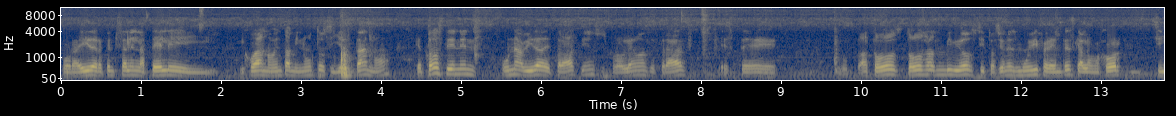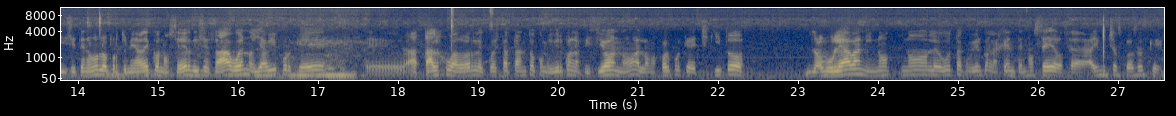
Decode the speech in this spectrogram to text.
por, ahí de repente sale en la tele y juega 90 minutos y ya está, ¿no? Que todos tienen una vida detrás, tienen sus problemas detrás, este, a todos, todos han vivido situaciones muy diferentes que a lo mejor si, si tenemos la oportunidad de conocer, dices, ah, bueno, ya vi por qué eh, a tal jugador le cuesta tanto convivir con la afición, ¿no? A lo mejor porque de chiquito lo buleaban y no, no le gusta convivir con la gente, no sé, o sea, hay muchas cosas que,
